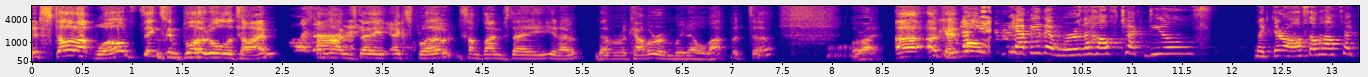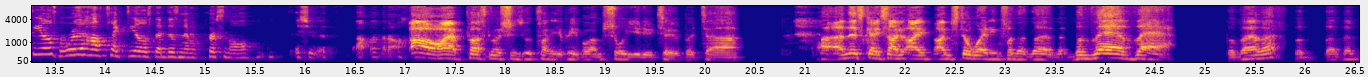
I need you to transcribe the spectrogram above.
It's startup world. Things implode all the time. Sometimes they explode. Sometimes they, you know, never recover, and we know all that. But uh, all right, uh, okay. Well, happy, happy that we're the health tech deals. Like, they're also health tech deals, but we're the health tech deals that doesn't have a personal issue with, with it all. oh, I have personal issues with plenty of people. I'm sure you do too. But uh, uh, in this case, I, I, I'm still waiting for the the the there there, the there there, the, the, the,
